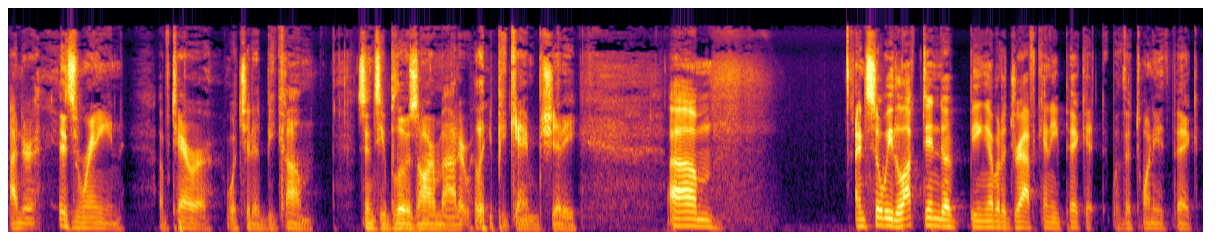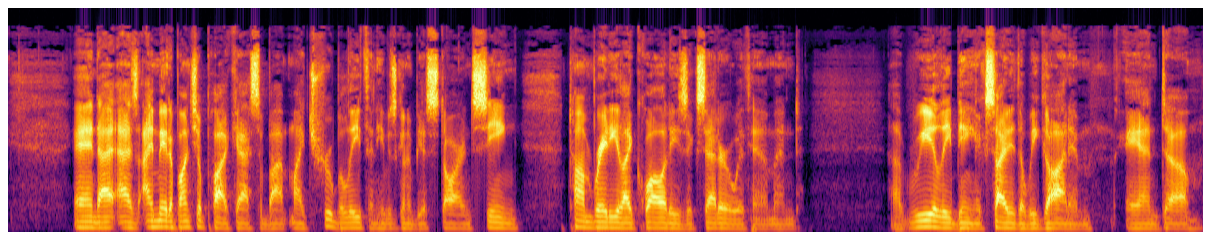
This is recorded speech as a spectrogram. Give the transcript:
under his reign of terror, which it had become since he blew his arm out. It really became shitty. Um, and so we lucked into being able to draft Kenny Pickett with the 20th pick. And I, as I made a bunch of podcasts about my true belief that he was going to be a star and seeing Tom Brady like qualities, et cetera, with him, and uh, really being excited that we got him and um,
